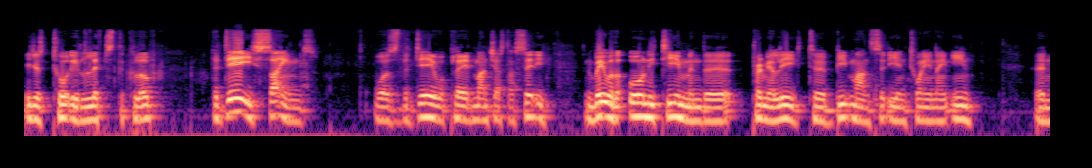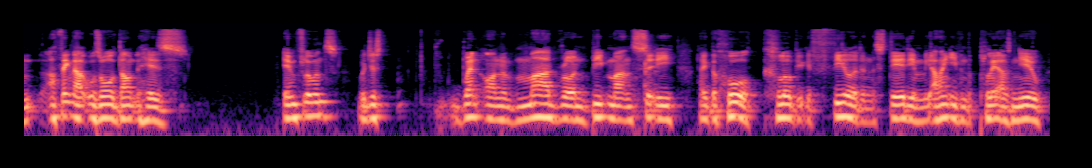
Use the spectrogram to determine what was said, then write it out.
He just totally lifts the club the day he signed was the day we played Manchester City, and we were the only team in the Premier League to beat Man City in 2019. And I think that was all down to his influence. We just went on a mad run, beat Man City. Like the whole club, you could feel it in the stadium. I think even the players knew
